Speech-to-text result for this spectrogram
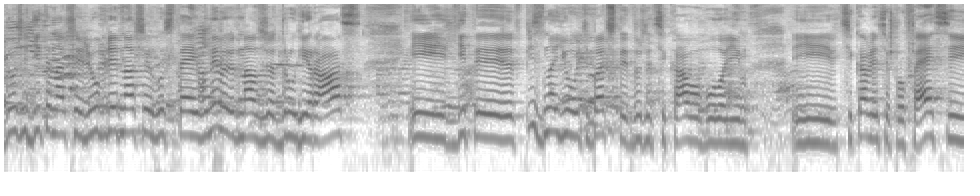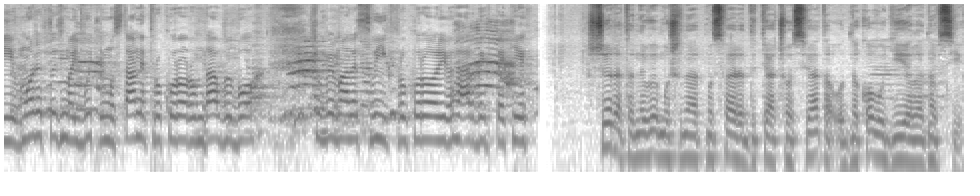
Дуже діти наші люблять наших гостей. Вони від нас вже другий раз. І діти впізнають, бачите, дуже цікаво було їм. І цікавляться професією. Може, хтось в майбутньому стане прокурором, дав би Бог, щоб ми мали своїх прокурорів, гарних таких. Щира та невимушена атмосфера дитячого свята однаково діяла на всіх,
